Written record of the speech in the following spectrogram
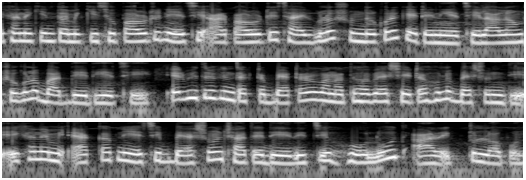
এখানে কিন্তু আমি কিছু পাউরুটি নিয়েছি আর পাউরুটির সাইডগুলো সুন্দর করে কেটে নিয়েছি। লাল অংশগুলো বাদ দিয়ে দিয়েছি। এর ভিতরে কিন্তু একটা ব্যাটারও বানাতে হবে আর সেটা হলো বেসন দিয়ে। এখানে আমি এক কাপ নিয়েছি বেসন, সাথে দিয়ে দিচ্ছি হলুদ আর একটু লবণ।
